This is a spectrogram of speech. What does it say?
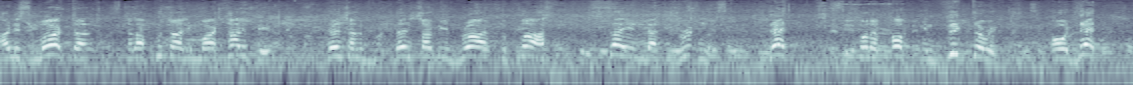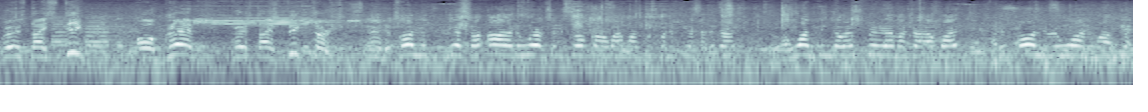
and this mortal shall have put on immortality, then shall, then shall be brought to pass, saying that is written, Death is swallowed up in victory. O death, where is thy sting? O grave, where is thy victory? Hey, the only based on all of the works of the so-called white man put on the face of the earth, and one thing that when spirit them and try to avoid, and the only reward them will get.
